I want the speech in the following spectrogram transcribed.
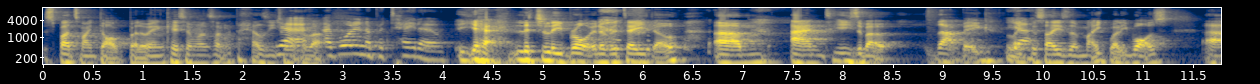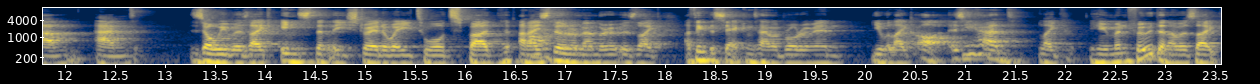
Spud's my dog, by the way, in case everyone's like, what the hell's he talking Yeah, about? I brought in a potato. Yeah, literally brought in a potato. um, and he's about that big, like Yeah. the size of Mike, well, he was. Um, and Zoe was like instantly straight away towards Spud. And I Oh. still remember it was like, I think the second time I brought him in, you were like, oh, has he had like human food? And I was like,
